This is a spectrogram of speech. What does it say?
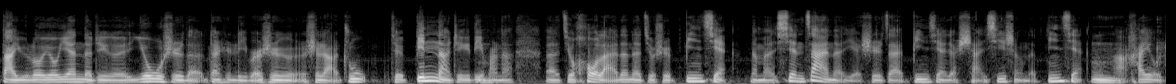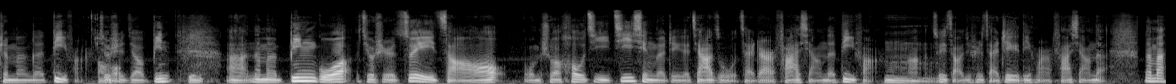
大雨落油烟的这个优势的，但是里边是是俩猪。这宾呢这个地方呢，呃，就后来的呢就是宾县。那么现在呢也是在宾县，叫陕西省的宾县。嗯啊，还有这么个地方，就是叫宾。宾啊，那么宾国就是最早我们说后继姬姓的这个家族在这儿发祥的地方。嗯啊，最早就是在这个地方发祥的。那么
